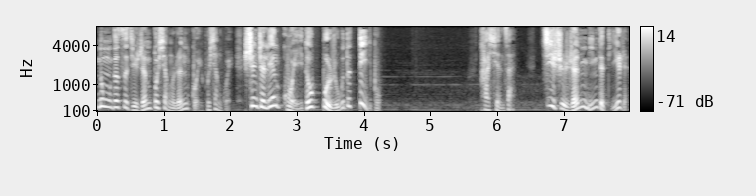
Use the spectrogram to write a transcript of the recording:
弄得自己人不像人，鬼不像鬼，甚至连鬼都不如的地步。他现在既是人民的敌人，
